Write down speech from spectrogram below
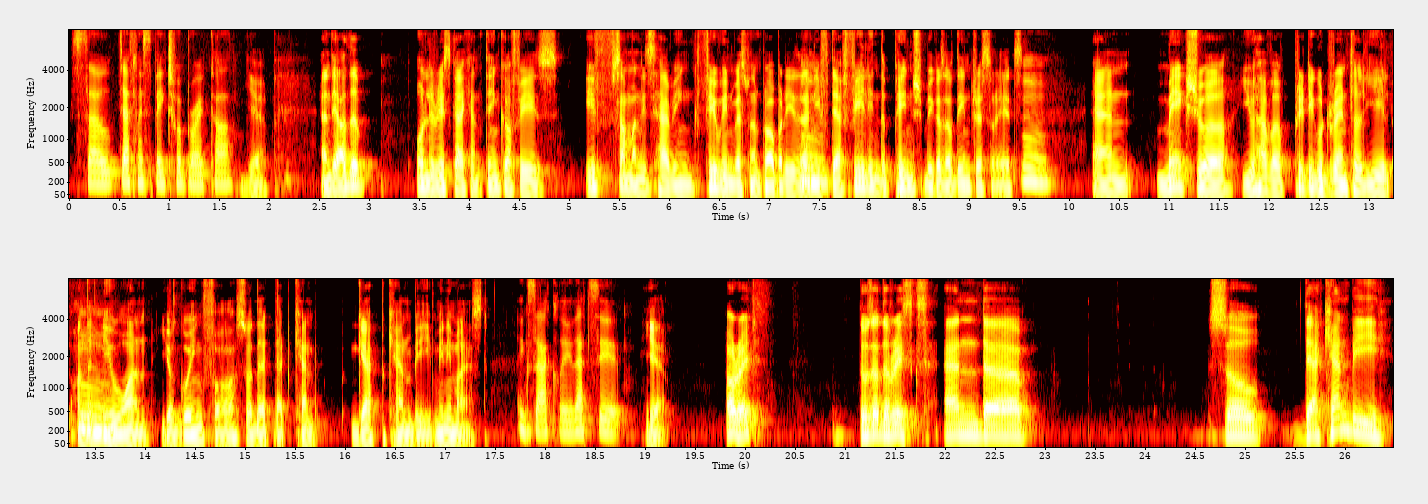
So definitely speak to a broker. Yeah. And the other only risk I can think of is if someone is having few investment properties and if they're feeling the pinch because of the interest rates and make sure you have a pretty good rental yield on Mm. the new one you're going for so that that can gap can be minimized. Exactly. That's it. yeah. All right. Those are the risks. And uh, so there can be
